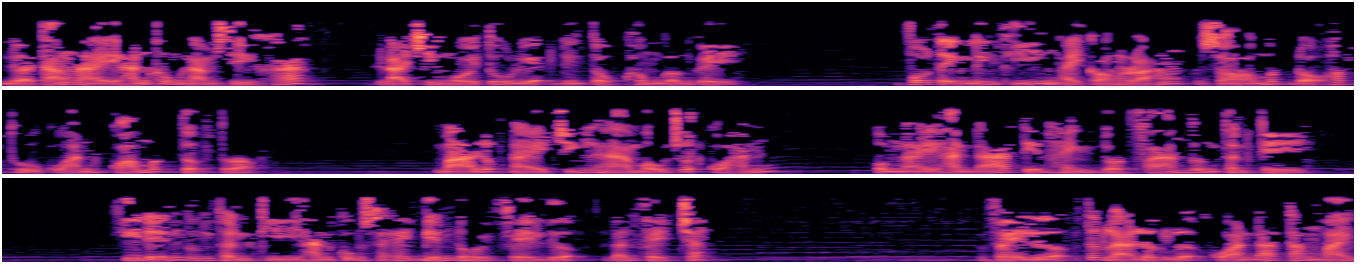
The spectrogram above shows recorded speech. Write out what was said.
Nửa tháng này hắn không làm gì khác, là chỉ ngồi tu luyện liên tục không ngừng nghỉ. Vô tình linh khí ngày còn loãng do mức độ hấp thu của hắn quá mức tưởng tượng. Mà lúc này chính là mấu chốt của hắn. Hôm nay hắn đã tiến hành đột phá ngưng thần kỳ. Khi đến ngưng thần kỳ hắn cũng sẽ biến đổi về lượng lẫn về chất. Về lượng tức là lực lượng của hắn đã tăng mạnh,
